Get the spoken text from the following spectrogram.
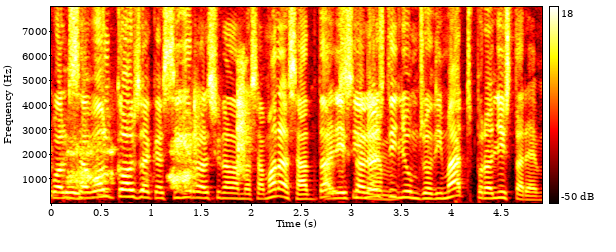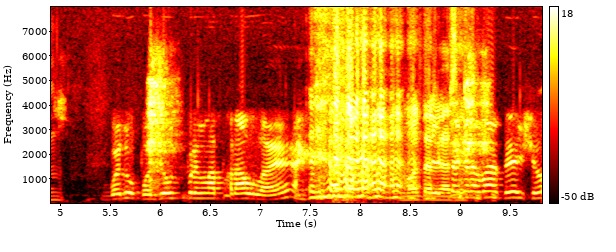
qualsevol cosa que sigui relacionada amb la Setmana Santa, Allí si no és dilluns o dimarts, però allí estarem. Bueno, doncs jo us prenc la paraula, eh? Moltes I Està gràcies. gravat, eh, això?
